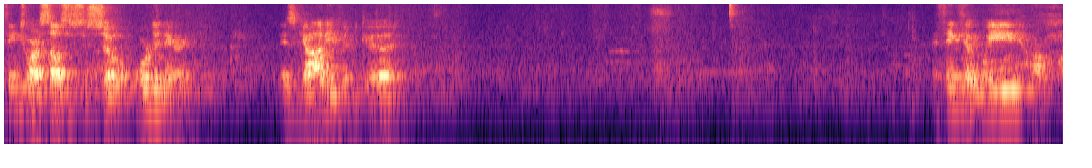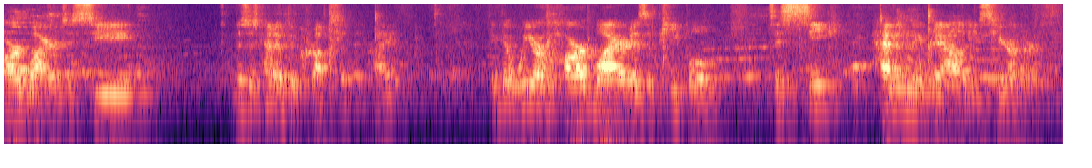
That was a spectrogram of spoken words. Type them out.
think to ourselves, this is so ordinary. Is God even good? I think that we are hardwired to see, this is kind of the crux of it, right? I think that we are hardwired as a people to seek heavenly realities here on earth.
